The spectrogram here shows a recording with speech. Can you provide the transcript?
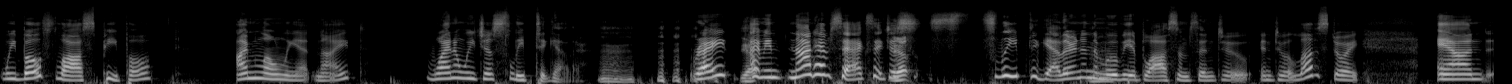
"We both lost people. I'm lonely at night. Why don't we just sleep together?" Mm-hmm. right? Yeah. I mean, not have sex. They just Yep. s- sleep together, and in the mm-hmm. movie, it blossoms into into a love story. And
